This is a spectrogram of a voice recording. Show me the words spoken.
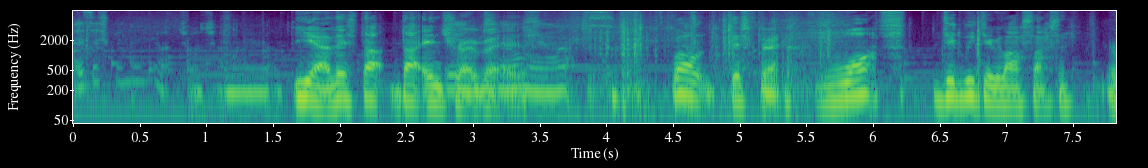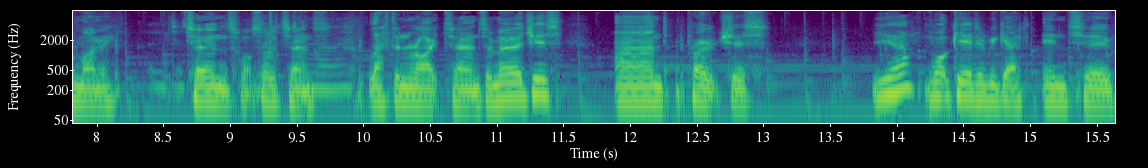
Yeah, is this going to be actual channel? Yeah, this, that, that intro bit is. Well, this bit. What did we do last lesson? Remind me. Turns, what sort of turns? right. Left and right turns. Emerges and approaches. Yeah, what gear did we get into?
